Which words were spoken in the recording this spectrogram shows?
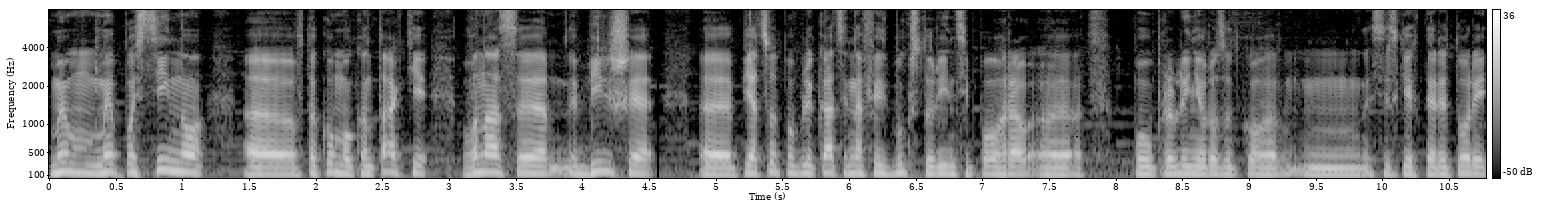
Ми, ми постійно е, в такому контакті. У нас е, більше е, 500 публікацій на Фейсбук-сторінці по, е, по управлінню розвитку сільських територій.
